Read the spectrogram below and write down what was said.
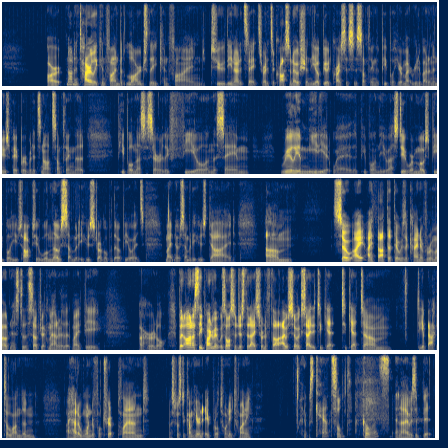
are not entirely confined, but largely confined to the United States, right? It's across an ocean. The opioid crisis is something that people here might read about in the newspaper, but it's not something that people necessarily feel in the same really immediate way that people in the US do, where most people you talk to will know somebody who's struggled with opioids, might know somebody who's died. Um, so I, I thought that there was a kind of remoteness to the subject matter that might be a hurdle. But honestly, part of it was also just that I sort of thought I was so excited to get to get um, to get back to London. I had a wonderful trip planned. I was supposed to come here in April 2020, and it was canceled. Of course. And I was a bit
